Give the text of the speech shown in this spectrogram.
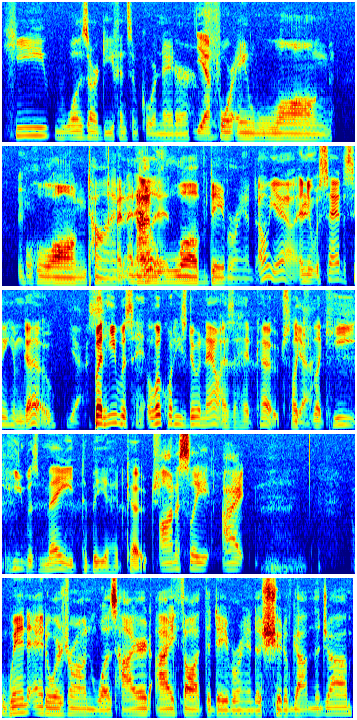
he was our defensive coordinator Yeah. for a long, long time. And And, I love Dave Aranda. oh yeah, and it was sad to see him go. yes. But he was look what he's doing now as a head coach. Like Yeah. like he he was made to be a head coach. honestly, I when Ed Orgeron was hired, I thought that Dave Aranda should have gotten the job.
